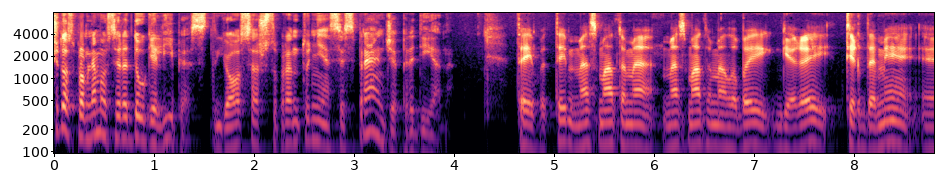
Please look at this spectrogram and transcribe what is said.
šitos problemos yra daugelybės, jos, aš suprantu, nesisprendžia per dieną. Taip, taip mes matome, mes matome labai gerai, tirdami e,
